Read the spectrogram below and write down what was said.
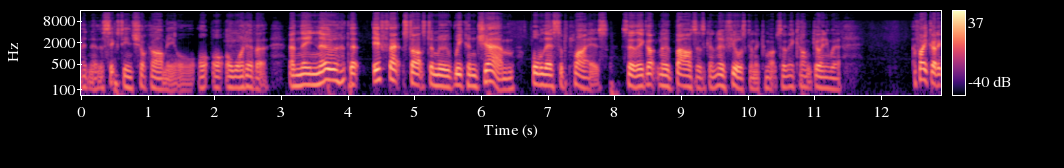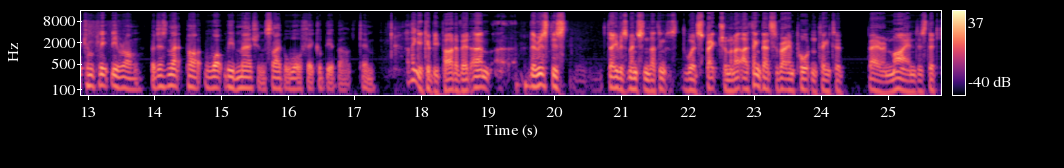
I don't know, the 16th Shock Army or, or, or, whatever. And they know that if that starts to move, we can jam all their supplies. So they got no bowsers, no fuel's going to come up, so they can't go anywhere. If I got it completely wrong, but isn't that part of what we imagine cyber warfare could be about, Tim? I think it could be part of it. Um, uh, there is this, David's mentioned, I think, the word spectrum, and I, I think that's a very important thing to bear in mind, is that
